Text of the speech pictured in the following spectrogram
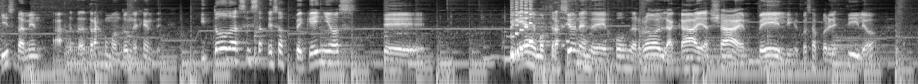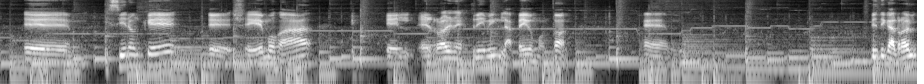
y eso también atrajo un montón de gente. Y todas esos pequeños eh, pequeñas demostraciones de juegos de rol acá y allá, en pelis y cosas por el estilo, eh, hicieron que lleguemos a que el, rol en streaming la pegue un montón. Critical Role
